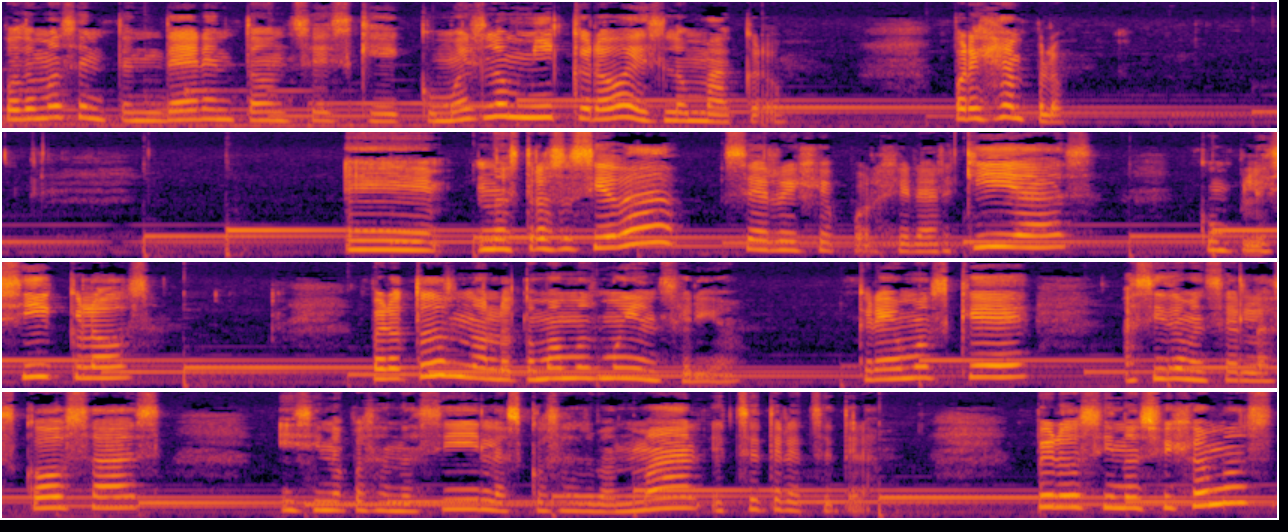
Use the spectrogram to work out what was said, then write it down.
Podemos entender entonces que como es lo micro, es lo macro. Por ejemplo, eh, nuestra sociedad se rige por jerarquías, cumple ciclos, pero todos nos lo tomamos muy en serio. Creemos que así deben ser las cosas y si no pasan así, las cosas van mal, etcétera, etcétera. Pero si nos fijamos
